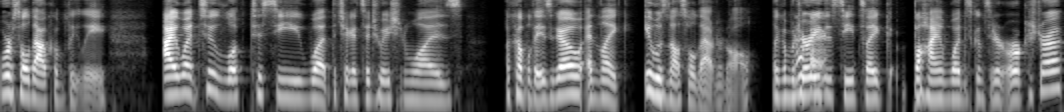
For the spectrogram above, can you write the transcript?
were sold out completely. I went to look to see what the ticket situation was a couple days ago, and like it was not sold out at all. Like a majority Okay. of the seats, like behind what is considered orchestra,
